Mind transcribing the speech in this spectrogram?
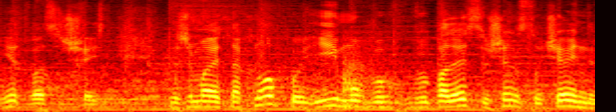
мне 26, нажимает на кнопку, и ему выпадает совершенно случайно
